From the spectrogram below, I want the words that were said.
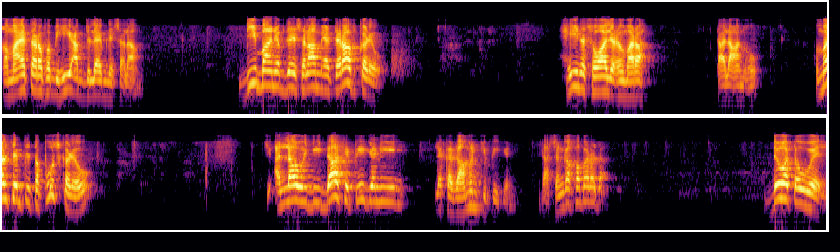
کما اعترف به عبد الله ابن سلام دی باندې عبد السلام اعتراف کړو حين سوال عمره تعالی عنه عمر سے ته تپوس کړو چې الله وی دی داسې پیجنې لکه ځامن کې پیجنې دا څنګه خبره ده دو تویل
